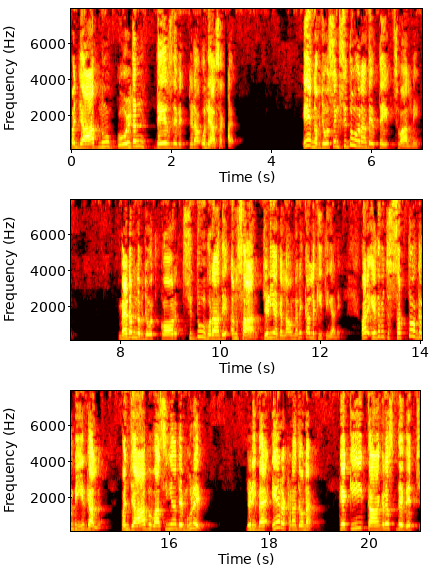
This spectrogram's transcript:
ਪੰਜਾਬ ਨੂੰ 골ਡਨ ਡੇਜ਼ ਦੇ ਵਿੱਚ ਜਿਹੜਾ ਉਹ ਲਿਆ ਸਕਦਾ ਇਹ ਨਵਜੋਤ ਸਿੰਘ ਸਿੱਧੂ ਹੋਰਾਂ ਦੇ ਉੱਤੇ ਸਵਾਲ ਨੇ। ਮੈਡਮ ਨਵਜੋਤ ਕੌਰ ਸਿੱਧੂ ਹੋਰਾਂ ਦੇ ਅਨੁਸਾਰ ਜਿਹੜੀਆਂ ਗੱਲਾਂ ਉਹਨਾਂ ਨੇ ਕੱਲ ਕੀਤੀਆਂ ਨੇ। ਪਰ ਇਹਦੇ ਵਿੱਚ ਸਭ ਤੋਂ ਗੰਭੀਰ ਗੱਲ ਪੰਜਾਬ ਵਾਸੀਆਂ ਦੇ ਮੂਹਰੇ ਜਿਹੜੀ ਮੈਂ ਇਹ ਰੱਖਣਾ ਚਾਹੁੰਦਾ ਕਿ ਕੀ ਕਾਂਗਰਸ ਦੇ ਵਿੱਚ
